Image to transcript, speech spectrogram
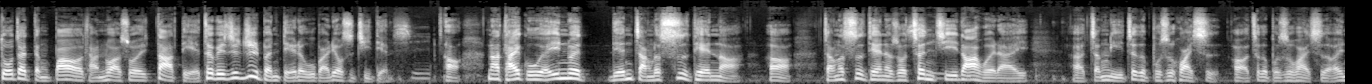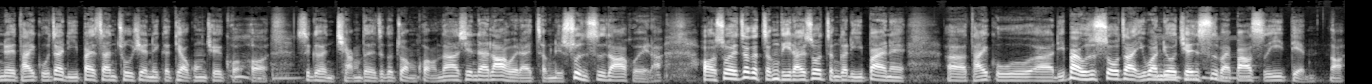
都在等鲍尔谈话，所以大跌，特别是日本跌了五百六十几点。是，好，那台股也因为连涨了四天了，啊，涨了四天的时候，趁机拉回来，啊，整理，这个不是坏事，啊，这个不是坏事啊，因为台股在礼拜三出现了一个跳空缺口，啊，是个很强的这个状况，那现在拉回来整理，顺势拉回了，哦，所以这个整体来说，整个礼拜呢，呃，台股呃，礼拜五是收在一万六千四百八十一点啊，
